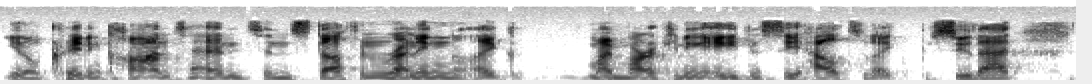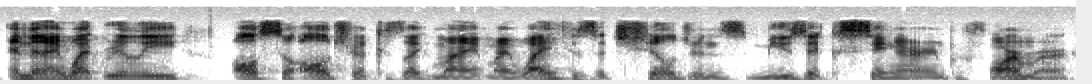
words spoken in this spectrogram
you know creating content and stuff and running like my marketing agency, how to like pursue that. And then I went really also ultra because like my my wife is a children's music singer and performer,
